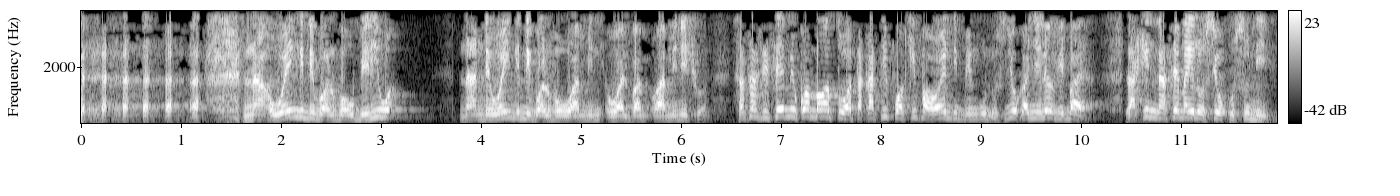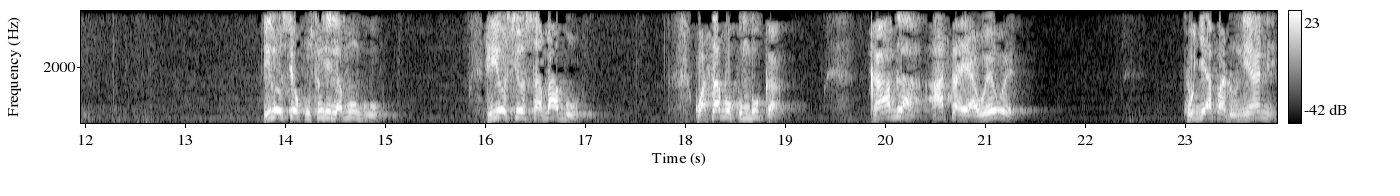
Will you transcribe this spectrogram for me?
Na wengi ndivyo walivyohubiriwa na ndio wengi ndivyo walivyoaminishwa. Sasa sisemi kwamba watu watakatifu wakifa waendi mbinguni usijua ukanyelewe vibaya lakini nasema hilo sio kusudi. Hilo sio kusudi la mungu. Hiyo sio sababu. Kwa sababu kumbuka kabla hata ya wewe kuja hapa duniani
